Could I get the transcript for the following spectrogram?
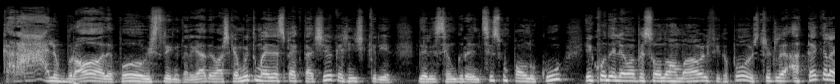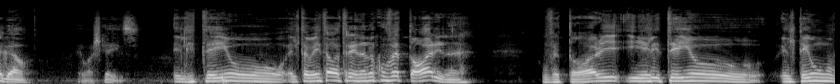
caralho, brother, pô, o Strickland, tá ligado? Eu acho que é muito mais a expectativa que a gente cria dele ser um grandíssimo pau no cu e quando ele é uma pessoa normal, ele fica, pô, o Strickland até que é legal. Eu acho que é isso. Ele tem o. Ele também tava treinando com o Vettori, né? O Vettori, e ele tem o. Ele tem um.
